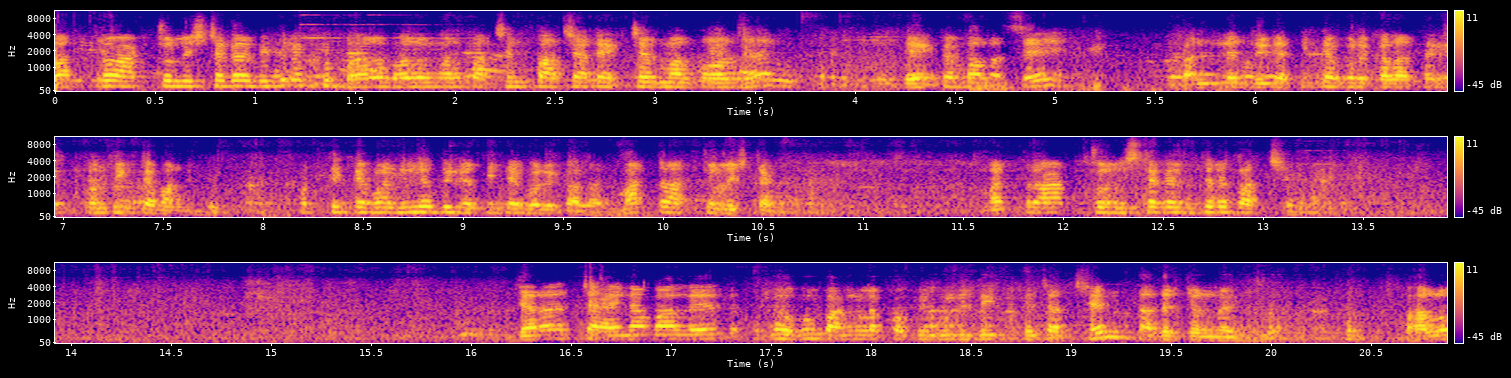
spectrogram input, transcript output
মাত্র আটচল্লিশ টাকার ভিতরে খুব ভালো ভালো মাল পাচ্ছেন। পাঁচ আট এক চার মাল পাওয়া যায়। একটা মাল আছে বান্ডিলে দুইটা, তিনটা করে কালার থাকে, প্রত্যেকটা বান্ডিলে প্রত্যেকটা বান্ডিলে দুইটা, তিনটা করে কালার মাত্র আটচল্লিশ টাকা। মাত্র আটচল্লিশ টাকার ভিতরে পাচ্ছেন। যারা চায়না মালের বহু বাংলা কপিগুলি দেখতে চাচ্ছেন, তাদের জন্য এগুলো। খুব ভালো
